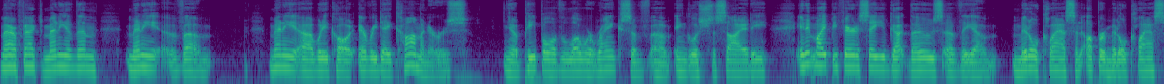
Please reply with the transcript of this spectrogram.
Matter of fact, many of them, many of um, many uh, what do you call it, everyday commoners, you know, people of the lower ranks of uh, English society, and it might be fair to say you've got those of the um, middle class and upper middle class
